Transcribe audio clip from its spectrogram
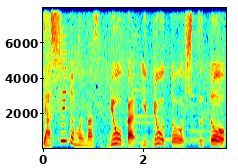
安いと思います。量か量と質と、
